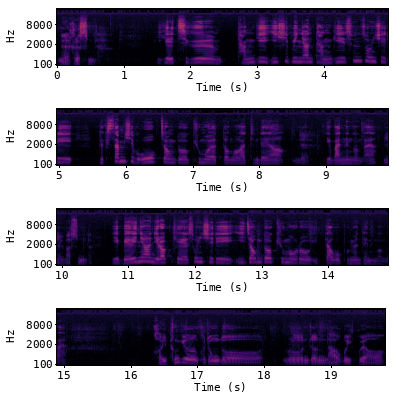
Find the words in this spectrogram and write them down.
네, 그렇습니다. 이게 지금 단기 22년 단기 순손실이 135억 정도 규모였던 것 같은데요. 네, 이게 맞는 건가요? 예, 맞습니다. 이 매년 이렇게 손실이 이 정도 규모로 있다고 보면 되는 건가요? 거의 평균 그 정도로 좀 나오고 있고요.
